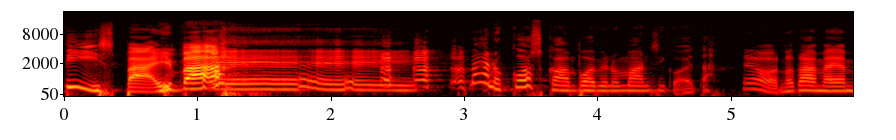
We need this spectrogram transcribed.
viisi päivää. Ei. Mä en oo koskaan poiminut mansikoita. Joo, no tää meidän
